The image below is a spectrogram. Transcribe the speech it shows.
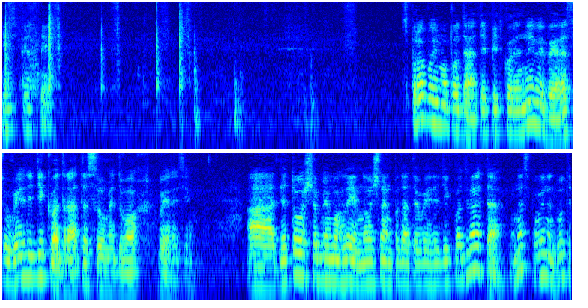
із 5. Спробуємо подати підкореневий вираз у вигляді квадрата суми двох виразів. А для того, щоб ми могли многочлен подати у вигляді квадрата, у нас повинен бути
